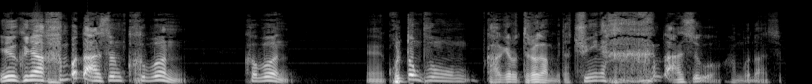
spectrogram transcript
이거 그냥 한 번도 안 쓴 컵은, 컵은, 예, 골동품 가게로 들어갑니다. 주인이 한 번도 안 쓰고, 한 번도 안 쓰고.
